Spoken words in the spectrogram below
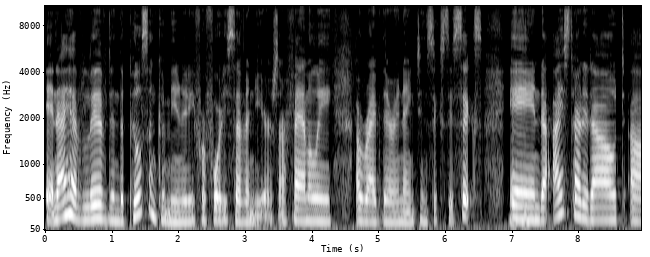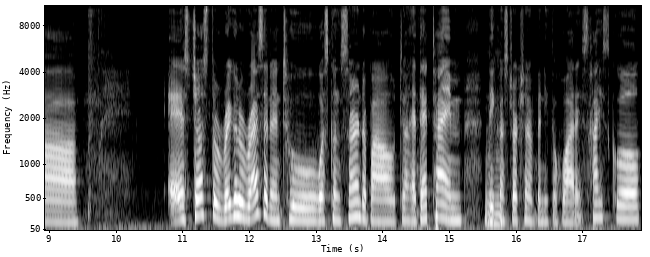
and I have lived in the Pilsen community for 47 years. Our family arrived there in 1966. Mm-hmm. And I started out uh, as just a regular resident who was concerned about, uh, at that time, the mm-hmm. construction of Benito Juarez High School,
